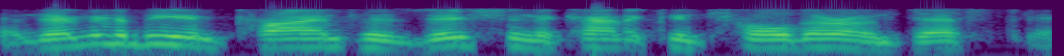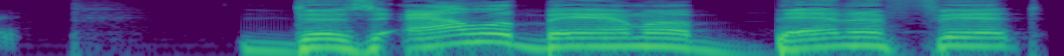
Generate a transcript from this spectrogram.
and they're going to be in prime position to kind of control their own destiny. Does Alabama benefit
